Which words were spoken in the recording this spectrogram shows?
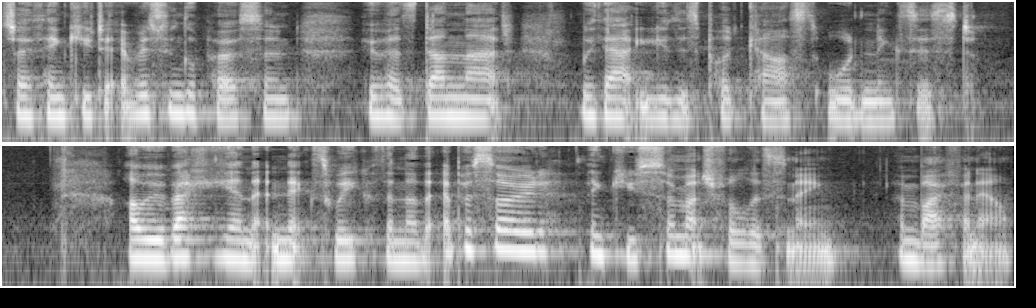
So thank you to every single person who has done that. Without you, this podcast wouldn't exist. I'll be back again next week with another episode. Thank you so much for listening, and bye for now.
